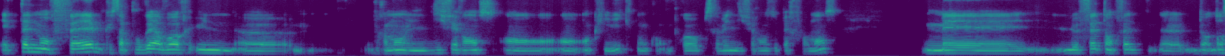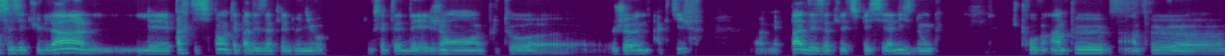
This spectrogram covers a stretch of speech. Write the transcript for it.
est tellement faible que ça pourrait avoir une vraiment une différence en, clinique, donc on pourrait observer une différence de performance. Mais le fait, en fait, euh, dans, ces études-là, les participants n'étaient pas des athlètes de niveau. Donc c'était des gens plutôt euh, jeunes, actifs, euh, mais pas des athlètes spécialistes. Donc je trouve un peu, peu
